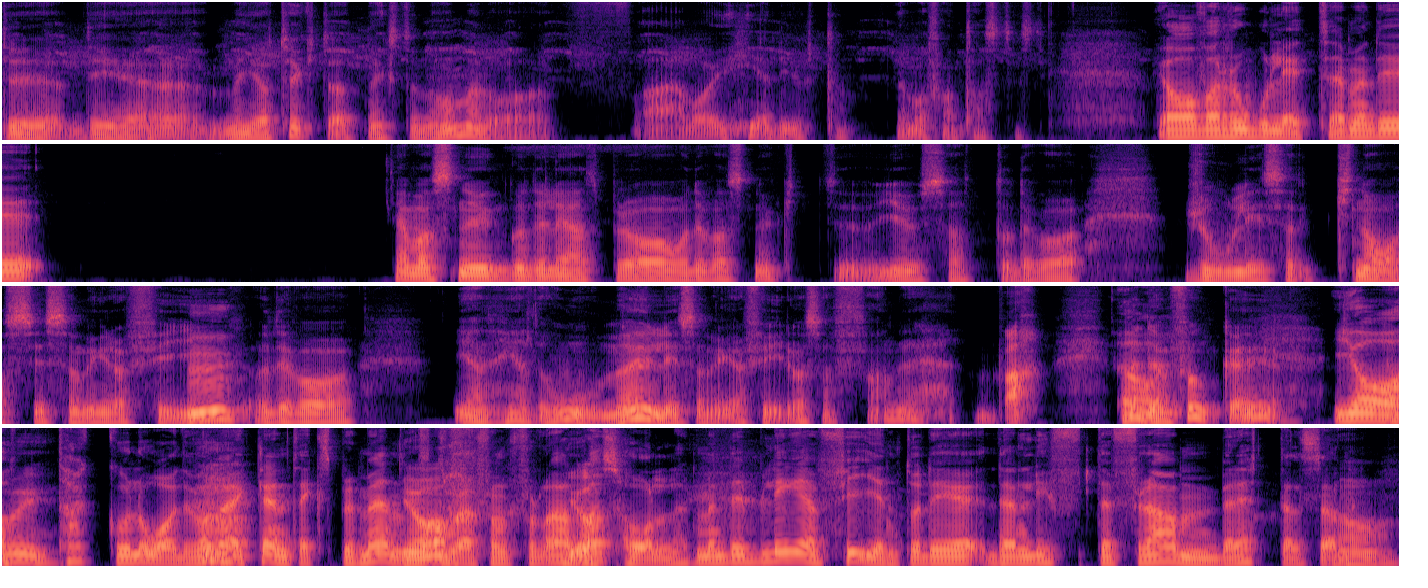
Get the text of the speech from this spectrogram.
Det, det, men jag tyckte att Next to Normal var, ah, jag var ju helgjuten. Den var fantastisk. Ja, vad roligt. Ja, men det, Den var snygg och det lät bra och det var snyggt eh, ljussatt och det var rolig, så- knasig scenografi. Mm. Och det var i en helt omöjlig scenografi. Det var så fan, det här, va? Men Ja. den funkar ju. Ja, Oj. tack och lov. Det var verkligen ett experiment Ja. tror jag, från, från allas håll. Men det blev fint och det, den lyfte fram berättelsen. Ja,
